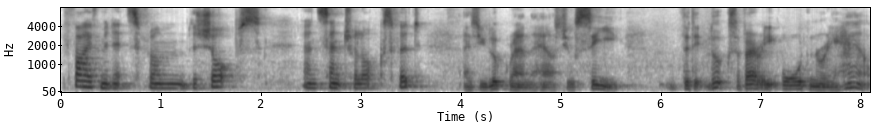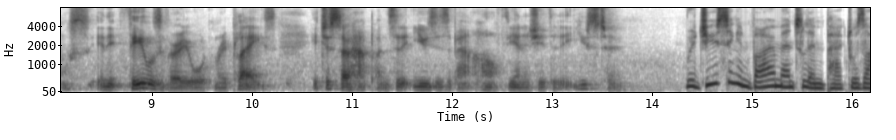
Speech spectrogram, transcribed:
five minutes from the shops and central Oxford. As you look around the house, you'll see that it looks a very ordinary house and it feels a very ordinary place. It just so happens that it uses about half the energy that it used to. Reducing environmental impact was a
